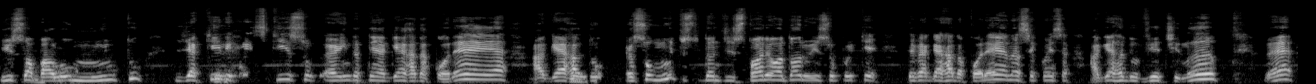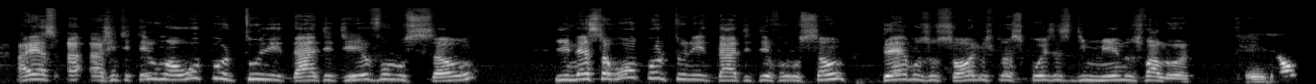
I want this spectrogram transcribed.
isso abalou muito, e aquele resquício ainda tem a Guerra da Coreia, a Guerra do. Eu sou muito estudante de história, eu adoro isso, porque teve a Guerra da Coreia, na sequência a Guerra do Vietnã, né? Aí a, a, a gente teve uma oportunidade de evolução, e nessa oportunidade de evolução, demos os olhos para as coisas de menos valor. Então,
